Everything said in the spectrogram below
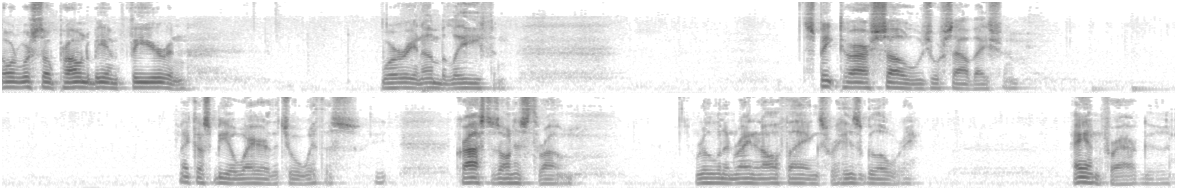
Lord, we're so prone to be in fear and worry and unbelief. And speak to our souls your salvation. Make us be aware that you're with us. Christ is on his throne, ruling and reigning all things for his glory and for our good.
